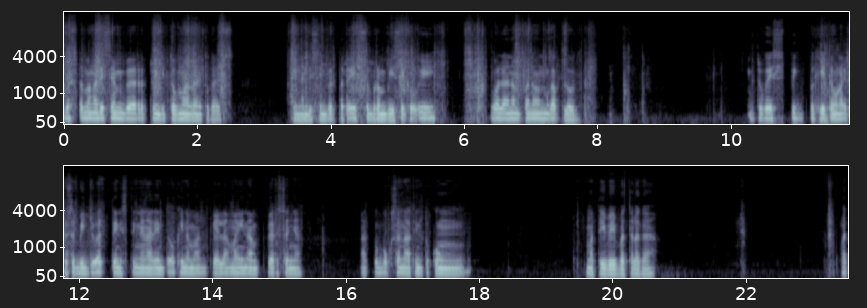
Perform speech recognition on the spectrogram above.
basta mga December 22 mga ganito guys. Ng December pa to eh. Sobrang busy ko eh. Wala nang panahon mag-upload. Ito guys pig pakita ko na ito sa video at tinisting na natin to. Okay naman. Kailang mahina ang persa nya at bubuksan natin to kung matibay ba talaga at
